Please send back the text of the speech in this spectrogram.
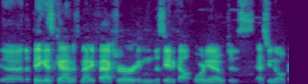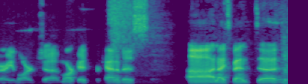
uh, the biggest cannabis manufacturer in the state of California, which is, as you know, a very large uh, market for cannabis. Uh, and I spent uh,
